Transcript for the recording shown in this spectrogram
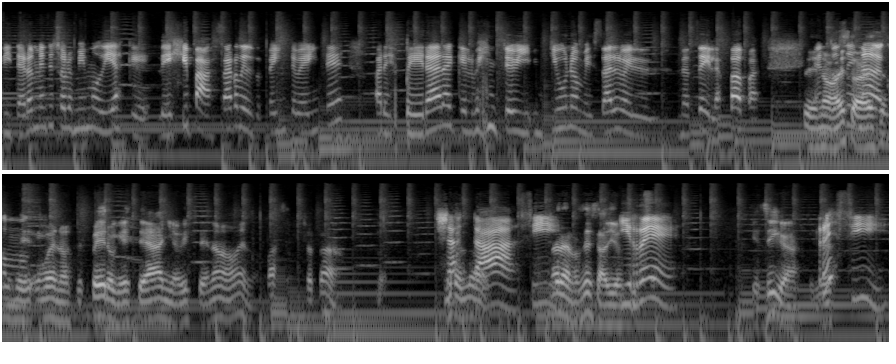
Literalmente son los mismos días que dejé pasar del 2020 para esperar a que el 2021 me salve el, no sé, las papas. no, eso, nada, como... bueno, espero que este año, viste, no, bueno, pasa, ya está. Ya está, sí. Y re, que siga. Re sí,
